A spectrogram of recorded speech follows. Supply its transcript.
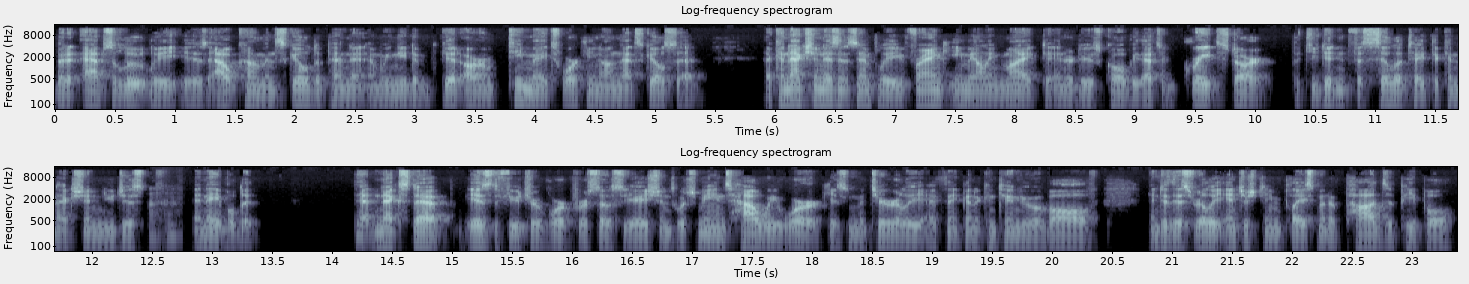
but it absolutely is outcome and skill dependent. And we need to get our teammates working on that skill set. A connection isn't simply Frank emailing Mike to introduce Colby. That's a great start, but you didn't facilitate the connection, you just mm-hmm. enabled it. That next step is the future of work for associations, which means how we work is materially, I think, going to continue to evolve into this really interesting placement of pods of people,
